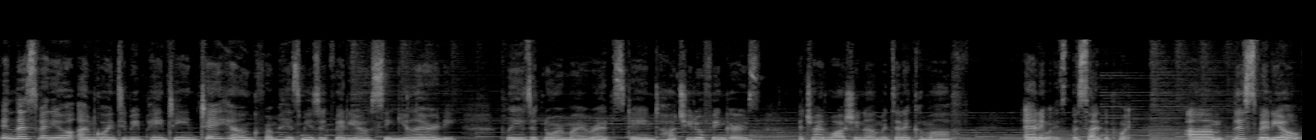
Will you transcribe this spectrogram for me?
In this video, I'm going to be painting Taehyung from his music video Singularity. Please ignore my red stained hot Cheeto fingers. I tried washing them, it didn't come off. Anyways, beside the point. Um, this video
